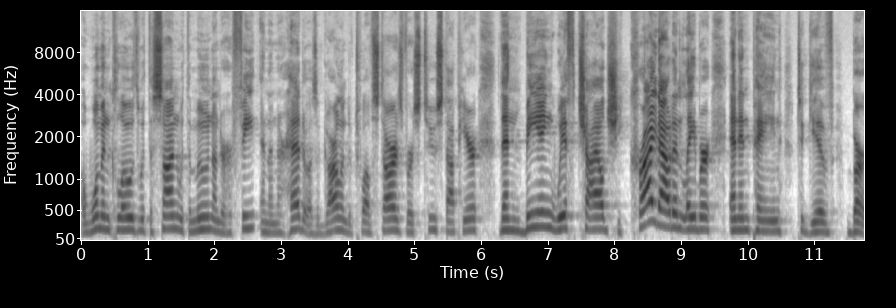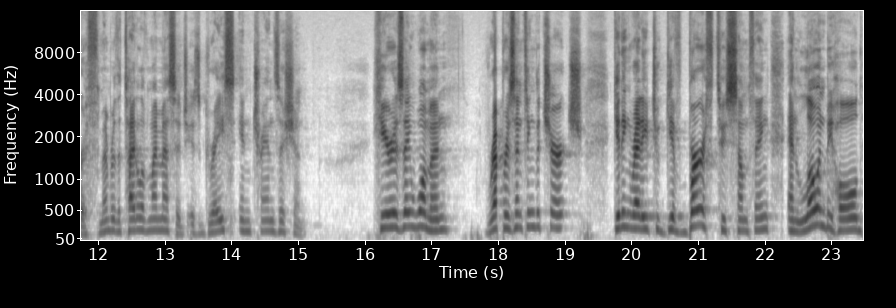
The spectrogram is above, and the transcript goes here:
A woman clothed with the sun, with the moon under her feet, and on her head was a garland of 12 stars. Verse 2, stop here. Then, being with child, she cried out in labor and in pain to give birth. Remember, the title of my message is Grace in Transition. Here is a woman representing the church getting ready to give birth to something, and lo and behold,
